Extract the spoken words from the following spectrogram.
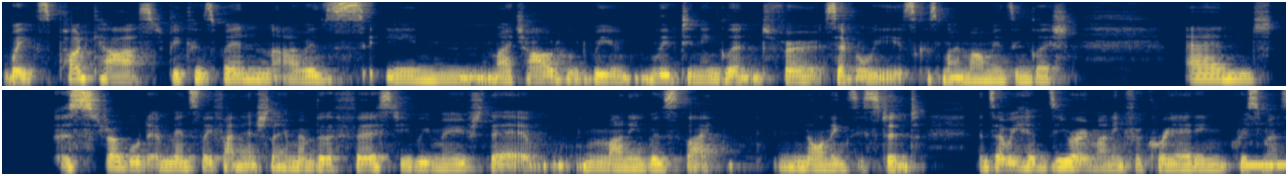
week's podcast. Because when I was in my childhood, we lived in England for several years because my mum is English and struggled immensely financially. I remember the first year we moved there, money was like non existent. And so we had zero money for creating Christmas.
